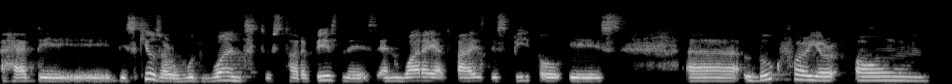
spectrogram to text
have the, the skills or would want to start a business. And what I advise these people is uh, look for your own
